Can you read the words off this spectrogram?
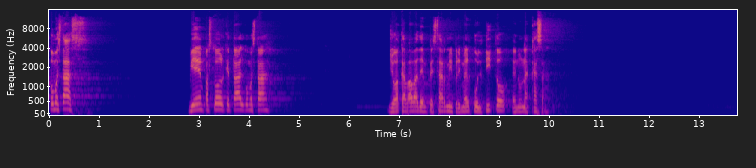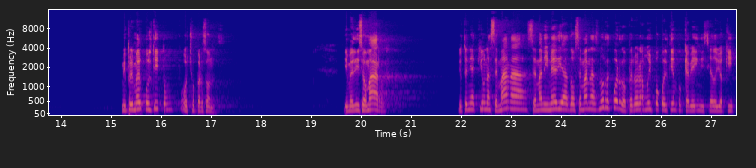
¿cómo estás? Bien, pastor, ¿qué tal? ¿Cómo está? Yo acababa de empezar mi primer cultito en una casa. Mi primer cultito, ocho personas. Y me dice, Omar, yo tenía aquí una semana, semana y media, dos semanas, no recuerdo, pero era muy poco el tiempo que había iniciado yo aquí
